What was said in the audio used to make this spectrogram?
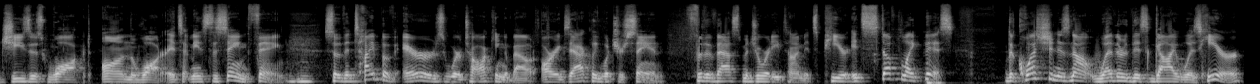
Jesus walked on the water. It's, I mean, it's the same thing. Mm-hmm. So the type of errors we're talking about are exactly what you're saying. For the vast majority of time, it's peer, it's stuff like this the question is not whether this guy was here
